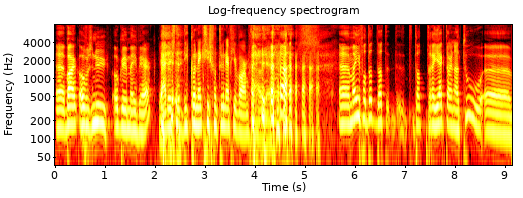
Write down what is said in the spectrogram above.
Eh, waar ik overigens nu ook weer mee werk. Ja, dus de- die connecties van toen heb je warm gehouden. Eh, maar in ieder geval dat, dat, dat traject daar naartoe, eh,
